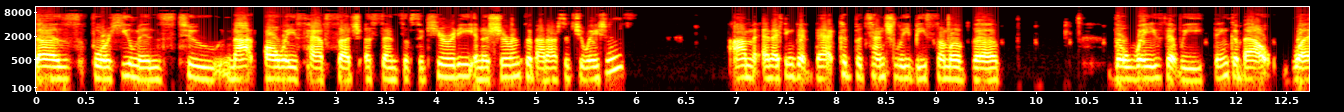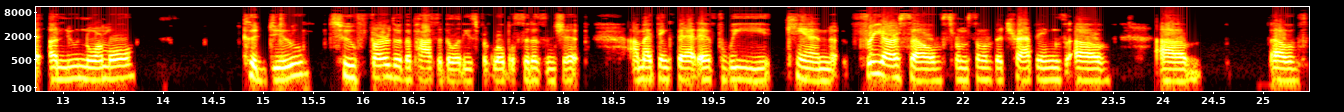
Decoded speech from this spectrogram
does for humans to not always have such a sense of security and assurance about our situations. Um, and I think that that could potentially be some of the the ways that we think about what a new normal could do to further the possibilities for global citizenship. Um, I think that if we can free ourselves from some of the trappings of um, of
